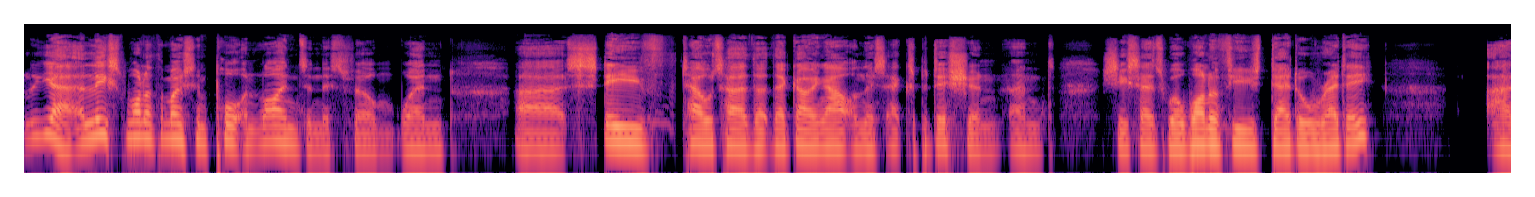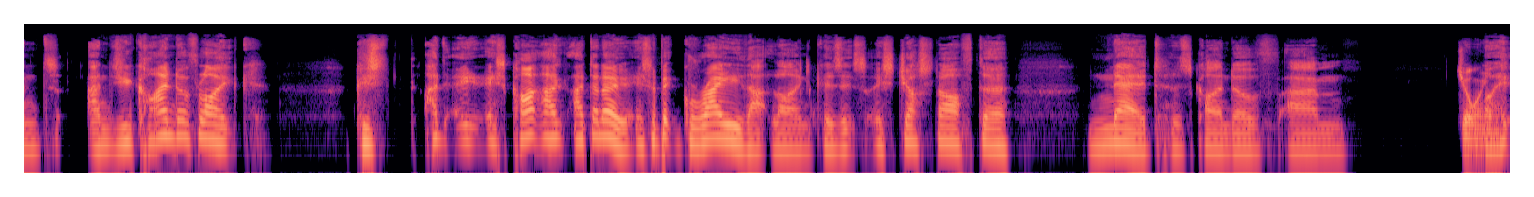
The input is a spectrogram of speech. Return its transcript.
yeah at least one of the most important lines in this film when uh, Steve tells her that they're going out on this expedition and she says well one of you's dead already and and you kind of like because it's kind I, I don't know it's a bit grey that line because it's it's just after Ned has kind of um Joined. well, he-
